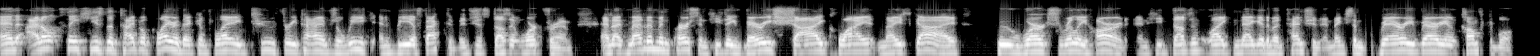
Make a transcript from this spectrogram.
And I don't think he's the type of player that can play two, three times a week and be effective. It just doesn't work for him. And I've met him in person. He's a very shy, quiet, nice guy who works really hard and he doesn't like negative attention. It makes him very, very uncomfortable.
